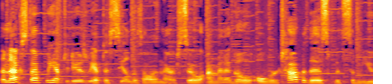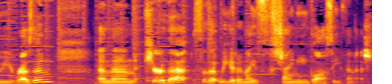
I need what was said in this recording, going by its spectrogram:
The next step we have to do is we have to seal this all in there. So I'm gonna go over top of this with some UV resin and then cure that so that we get a nice shiny glossy finish.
